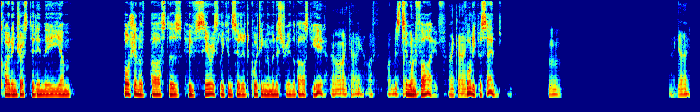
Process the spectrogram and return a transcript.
quite interested in the um, portion of pastors who've seriously considered quitting the ministry in the past year. Oh, okay. I, I missed that. Two one. in five. Okay. 40%. Hmm. Okay.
